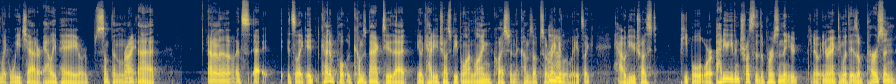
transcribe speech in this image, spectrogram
like WeChat or Alipay or something like that. I don't know. It's uh, it's like it kind of pull, comes back to that like how do you trust people online question that comes up so regularly. It's like how do you trust people or how do you even trust that the person that you're you know interacting with is a person?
